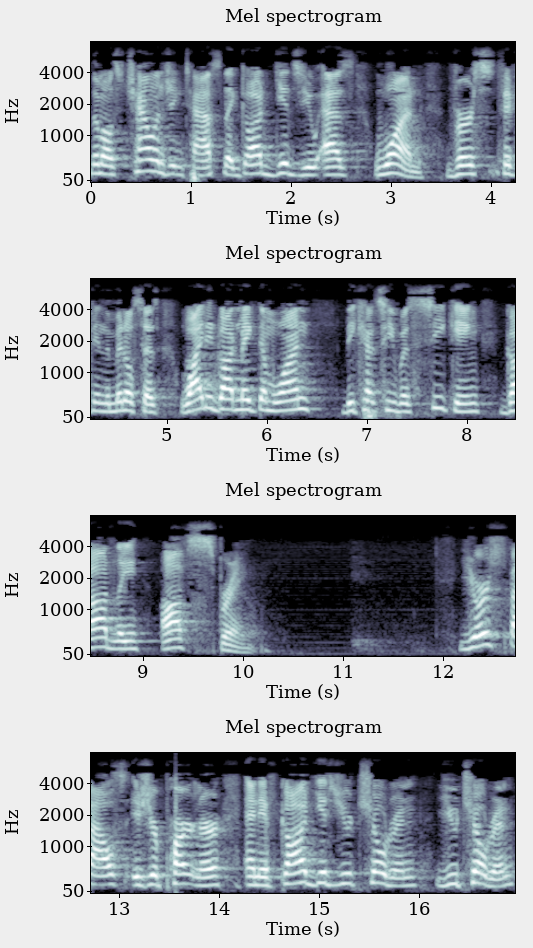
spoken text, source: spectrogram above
the most challenging tasks that God gives you as one. Verse 15 in the middle says, Why did God make them one? Because He was seeking godly offspring. Your spouse is your partner, and if God gives your children, you children,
